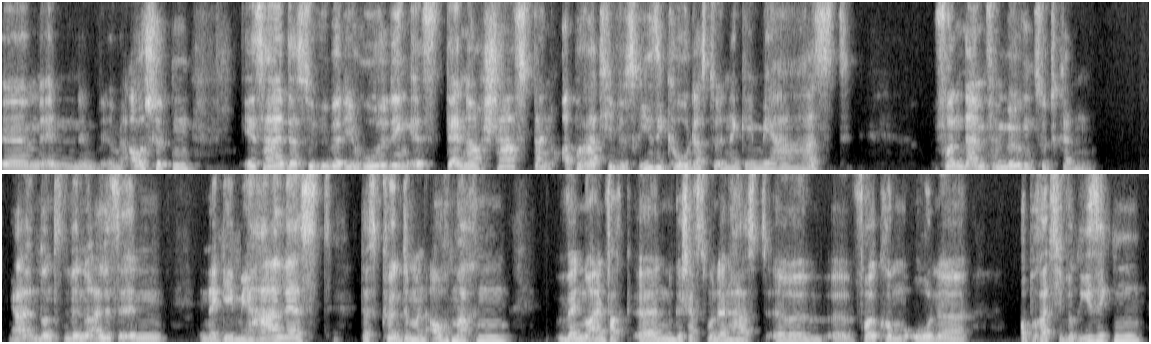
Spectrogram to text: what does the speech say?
ähm, in, im Ausschütten ist halt, dass du über die Holding es dennoch schaffst, dein operatives Risiko, das du in der GmbH hast, von deinem Vermögen zu trennen. Ja, ansonsten, wenn du alles in, in der GmbH lässt, das könnte man auch machen, wenn du einfach äh, ein Geschäftsmodell hast, äh, äh, vollkommen ohne operative Risiken.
